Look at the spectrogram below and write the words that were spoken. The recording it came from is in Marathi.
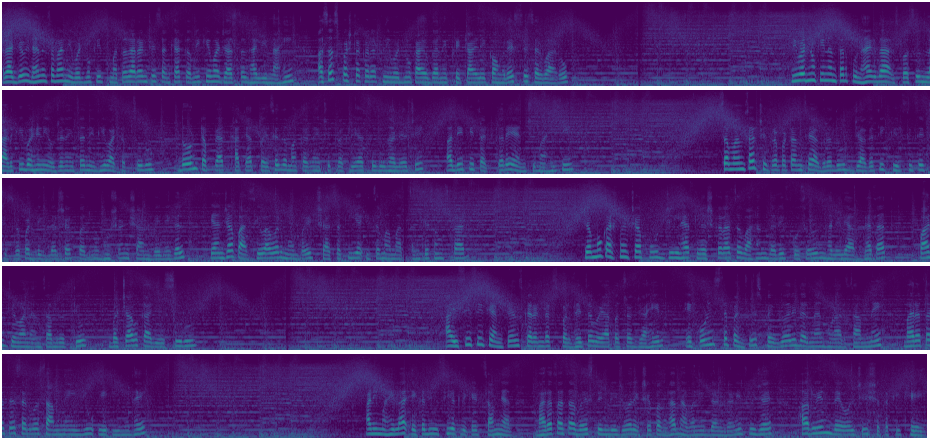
राज्य विधानसभा निवडणुकीत मतदारांची संख्या कमी किंवा जास्त झाली नाही असं स्पष्ट करत निवडणूक आयोगाने फेटाळले काँग्रेसचे सर्व आरोप. निवडणुकीनंतर पुन्हा एकदा आजपासून लाडकी बहीण योजनेचं निधी वाटप सुरू. दोन टप्प्यात खात्यात पैसे जमा करण्याची प्रक्रिया सुरू झाल्याची अदिती तटकरे यांची माहिती. समांतर चित्रपटांचे अग्रदूत जागतिक कीर्तीचे चित्रपट दिग्दर्शक पद्मभूषण श्याम बेनेगल यांच्या पार्थिवावर मुंबईत शासकीय इतमामात अंत्यसंस्कार. जम्मू काश्मीरच्या पूंछ जिल्ह्यात लष्कराचं वाहन दरीत कोसळून झालेल्या अपघातात पाच जवानांचा मृत्यू बचाव कार्य सुरू. आय सी सी चॅम्पियन्स करंडक स्पर्धेचं वेळापत्रक जाहीर. एकोणीस ते पंचवीस फेब्रुवारी दरम्यान होणार सामने भारताचे सर्व सामने यू ए ईमध्ये आणि महिला एकदिवसीय क्रिकेट सामन्यात भारताचा वेस्ट इंडिजवर एकशे पंधरा धावांनी दणदणीत विजय हर्लिन देओलची शतकी खेळी.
